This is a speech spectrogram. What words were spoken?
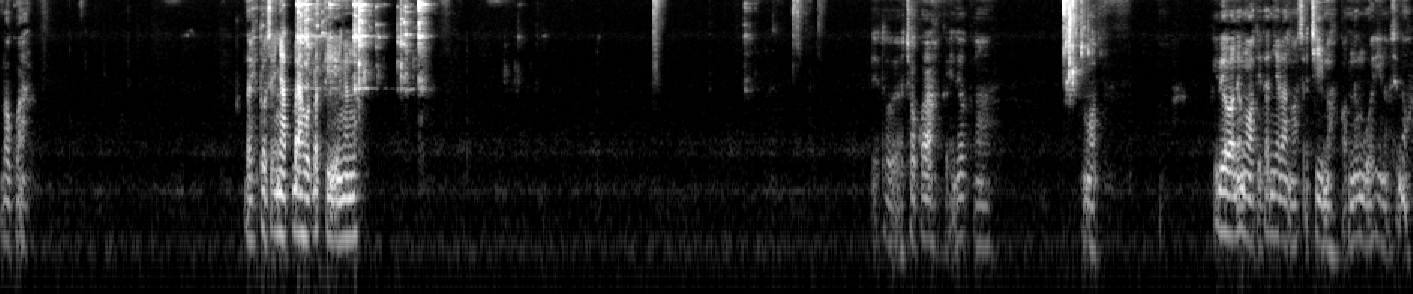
lau qua. Đây, tôi sẽ nhặt ba hột bất kỳ anh em nhé. Để tôi ờ, cho qua cái nước ờ, ngọt. Khi đưa vào nước ngọt thì tất nhiên là nó sẽ chìm rồi còn nước muối thì nó sẽ nổi.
